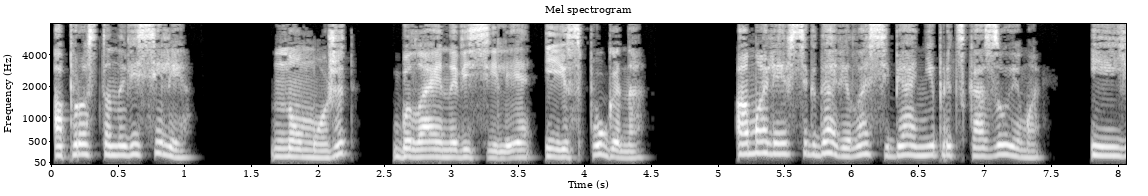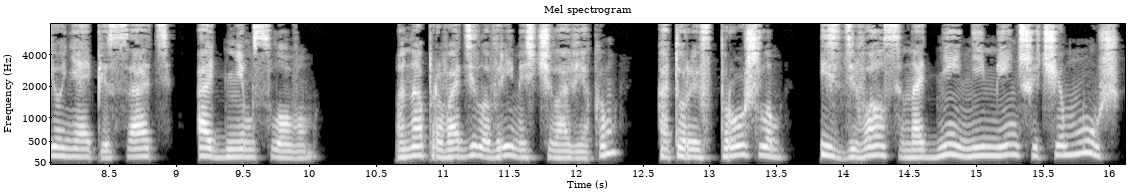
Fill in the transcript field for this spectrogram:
а просто на веселе. Но, может, была и на веселе, и испугана. Амалия всегда вела себя непредсказуемо, и ее не описать одним словом. Она проводила время с человеком, который в прошлом издевался над ней не меньше, чем муж,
